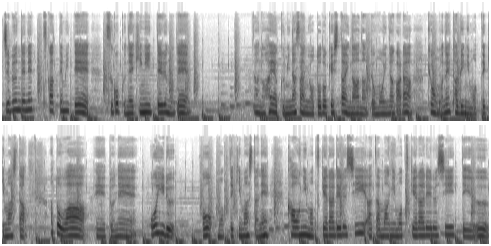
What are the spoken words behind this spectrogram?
自分でね使ってみてすごくね気に入ってるのであの早く皆さんにお届けしたいななんて思いながら今日もね旅に持ってきました。あとはえっ、とねオイルを持ってきましたね。顔にもつけられるし頭にもつけられるしっていう、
